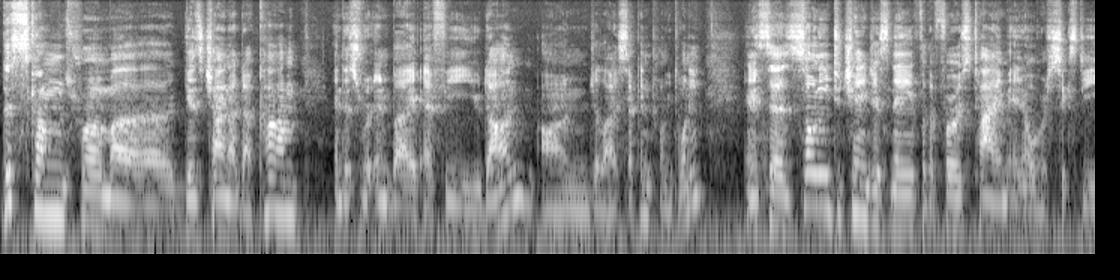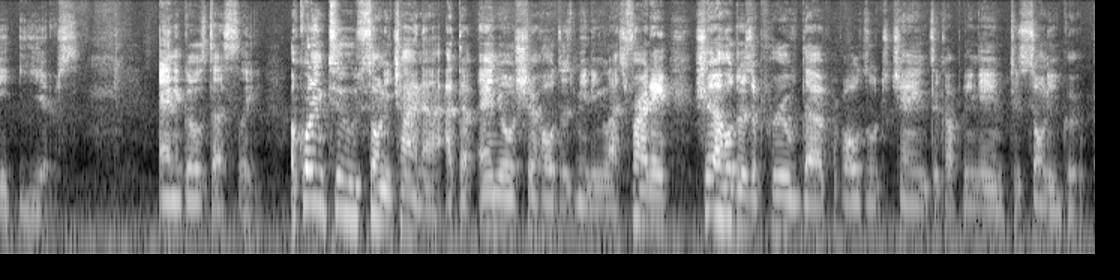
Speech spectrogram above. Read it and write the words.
This comes from uh, gizchina.com and it's written by Efe Udin on July 2nd, 2020. And it says Sony to change its name for the first time in over 60 years. And it goes thusly. According to Sony China, at the annual shareholders meeting last Friday, shareholders approved the proposal to change the company name to Sony Group.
